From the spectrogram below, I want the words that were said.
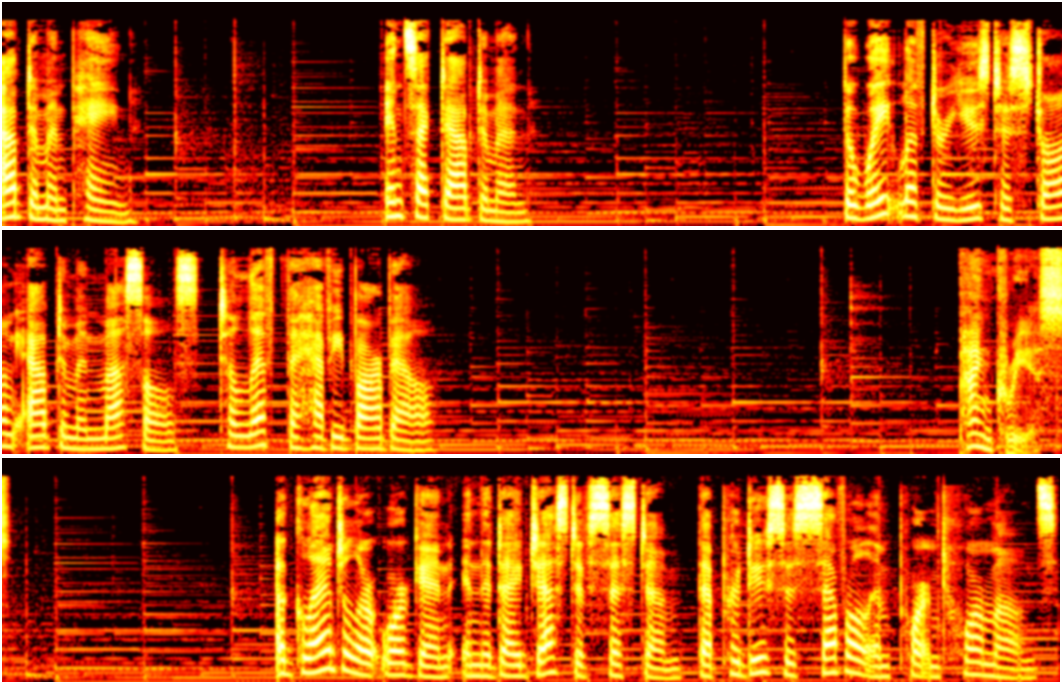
Abdomen pain, Insect abdomen. The weightlifter used his strong abdomen muscles to lift the heavy barbell. Pancreas A glandular organ in the digestive system that produces several important hormones,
